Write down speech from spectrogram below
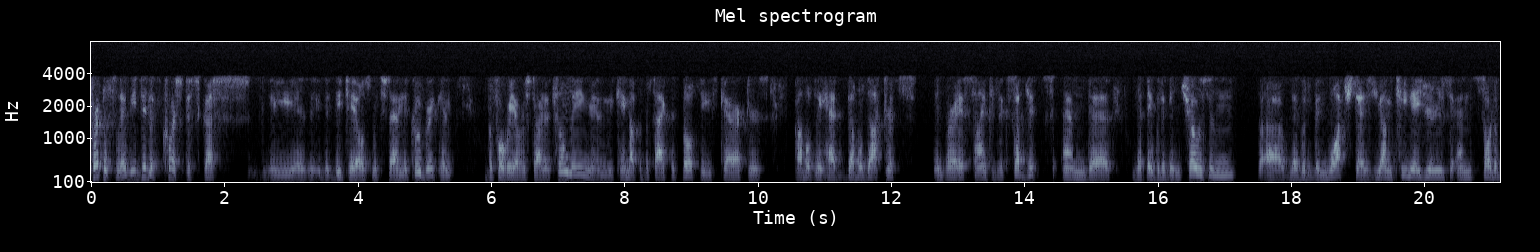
purposely, we did, of course, discuss the, the, the details with Stanley Kubrick and before we ever started filming, and we came up with the fact that both these characters probably had double doctorates in various scientific subjects, and uh, that they would have been chosen. Uh, they would have been watched as young teenagers and sort of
